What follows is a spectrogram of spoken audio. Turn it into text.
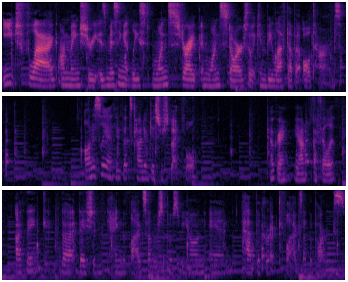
each flag on Main Street is missing at least one stripe and one star so it can be left up at all times? Honestly, I think that's kind of disrespectful. Okay, yeah, I feel it. I think that they should hang the flags how they're supposed to be hung and have the correct flags at the parks.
